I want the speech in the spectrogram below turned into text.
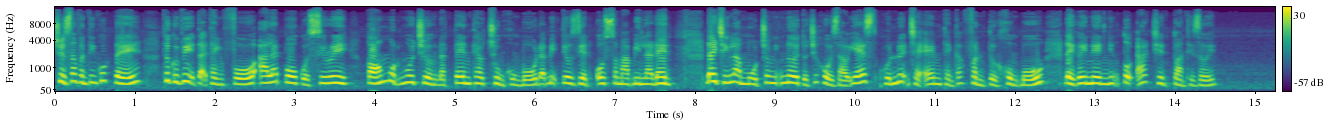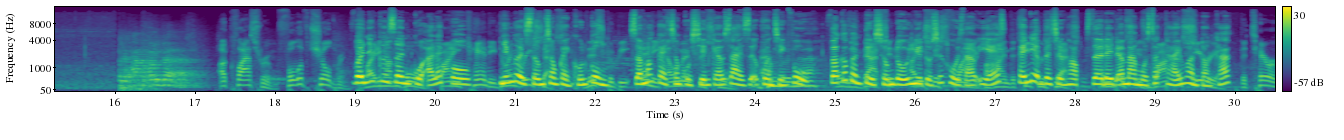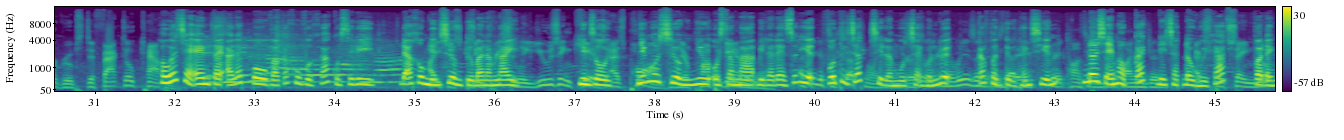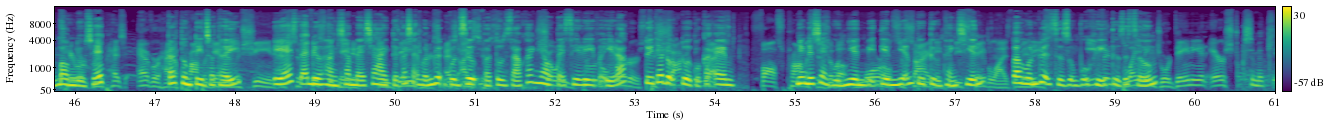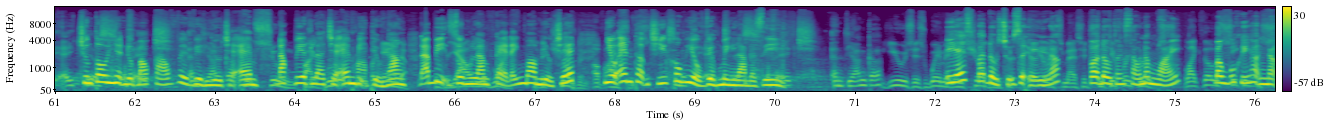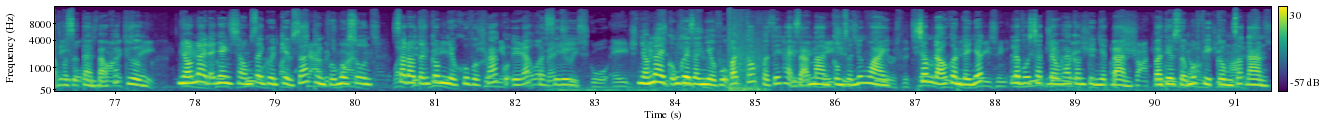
Chuyển sang phần tin quốc tế, thưa quý vị, tại thành phố Aleppo của Syria có một ngôi trường đặt tên theo chủng khủng bố đã bị tiêu diệt Osama Bin Laden. Đây chính là một trong những nơi tổ chức Hồi giáo IS huấn luyện trẻ em thành các phần tử khủng bố để gây nên những tội ác trên toàn thế giới. Với những cư dân của Aleppo, những người sống trong cảnh khốn cùng do mắc kẹt trong cuộc chiến kéo dài giữa quân chính phủ và các phần tử chống đối như tổ chức Hồi giáo IS, khái niệm về trường học giờ đây đã mang một sắc thái hoàn toàn khác. Hầu hết trẻ em tại Aleppo và các khu vực khác của Syria đã không đến trường từ ba năm nay. Nhưng rồi, những ngôi trường như Osama Bin Laden xuất hiện vốn thực chất chỉ là một trại huấn luyện các phần tử thánh chiến, nơi trẻ em học cách để chặt đầu người khác và đánh bom liều chết. Các thông tin cho thấy IS đã đưa hàng trăm bé trai từ các trại huấn luyện quân sự và tôn giáo khác nhau tại Syria và Iraq, tùy theo độ tuổi của các em. Những đứa trẻ hồn nhiên bị tiêm nhiễm tư tưởng thánh chiến và huấn luyện sử dụng vũ khí từ rất sớm. Chúng tôi nhận được báo cáo về việc nhiều trẻ em, đặc biệt là trẻ em bị thiểu năng, đã bị dùng làm kẻ đánh bom liều chết. Nhiều em thậm chí không hiểu việc mình làm là gì. IS bắt đầu trỗi dậy ở Iraq vào đầu tháng 6 năm ngoái bằng vũ khí hạng nặng và sự tàn bạo khác thường. Nhóm này đã nhanh chóng giành quyền kiểm soát thành phố Mosul, sau đó tấn công nhiều khu vực khác của Iraq và Syria. Nhóm này cũng gây ra nhiều vụ bắt cóc và giết hại dã man công dân nước ngoài, trong đó gần đây nhất là vụ chặt đầu hai con tin Nhật Bản và thiêu sống một phi công Jordan.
